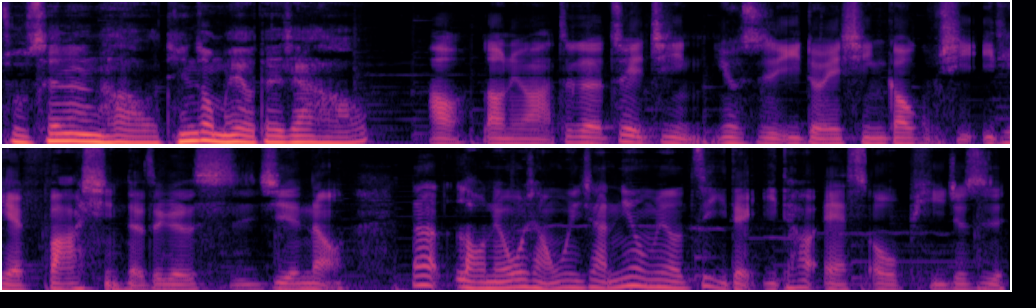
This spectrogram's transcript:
主持人好，听众朋友大家好。好，老牛啊，这个最近又是一堆新高股息 ETF 发行的这个时间哦。那老牛，我想问一下，你有没有自己的一套 SOP，就是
